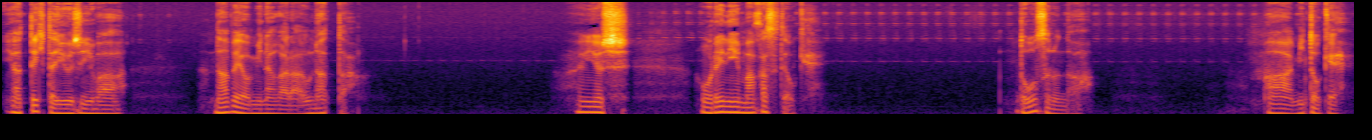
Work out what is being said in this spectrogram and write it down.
やってきた友人は鍋を見ながらうなった。よし、俺に任せておけ。どうするんだ？まあ見とけ。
